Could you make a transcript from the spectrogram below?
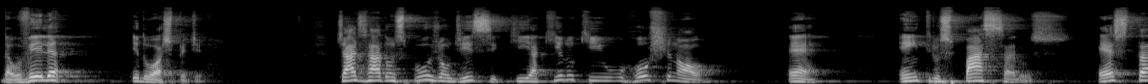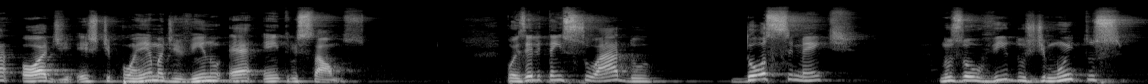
da ovelha e do hóspede. Charles Haddon Spurgeon disse que aquilo que o rouxinol é entre os pássaros, esta ode, este poema divino é entre os salmos. Pois ele tem soado docemente nos ouvidos de muitos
